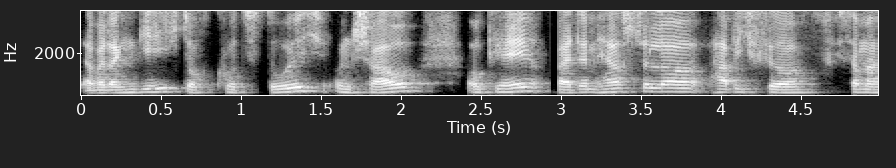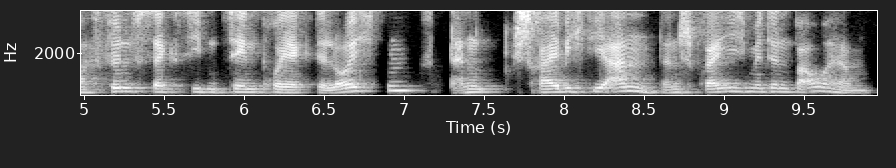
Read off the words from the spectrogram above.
Aber dann gehe ich doch kurz durch und schaue, okay, bei dem Hersteller habe ich für, ich sag mal, fünf, sechs, sieben, zehn Projekte Leuchten. Dann schreibe ich die an. Dann spreche ich mit den Bauherren.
